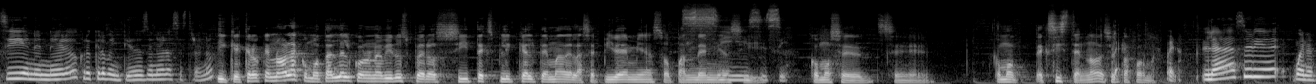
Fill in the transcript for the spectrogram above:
Sí, en enero, creo que el 22 de enero se estrenó. Y que creo que no habla como tal del coronavirus, pero sí te explica el tema de las epidemias o pandemias y cómo se, cómo existen, ¿no? De cierta forma. Bueno, la serie, bueno,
